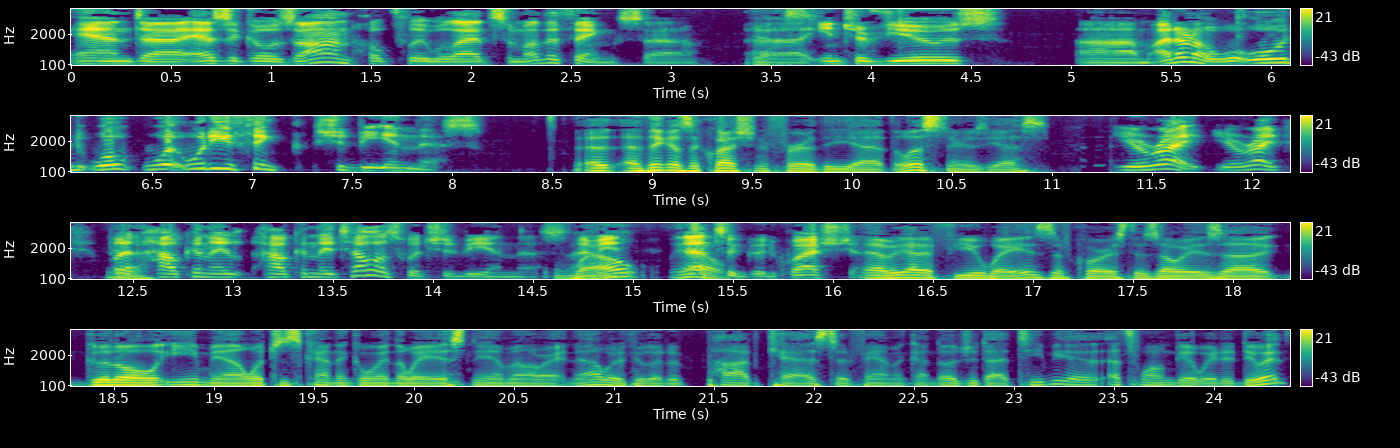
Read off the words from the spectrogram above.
And uh, as it goes on, hopefully, we'll add some other things uh, Yes. uh, interviews. Um, I don't know. What, what, what, what, what do you think should be in this? I, I think that's a question for the uh, the listeners. Yes. You're right. You're right. But Yeah. how can they how can they tell us what should be in this? I Well, mean, yeah. that's a good question. Yeah, we got a few ways. Of course, there's always uh, good old email, which is kind of going the way of snail mail right now. But if you go to podcast at famicomdojo.tv, uh, that's one good way to do it.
